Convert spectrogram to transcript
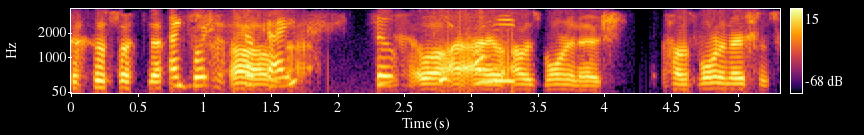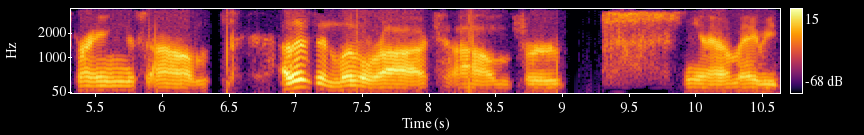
Unfortunately, Um, okay. So well, I, I I was born in Ocean. I was born in Ocean Springs. Um, I lived in Little Rock um, for you know maybe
